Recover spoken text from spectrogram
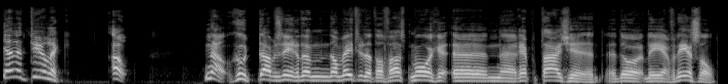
ja natuurlijk. Oh. Nou, goed, dames en heren, dan, dan weet u dat alvast. Morgen een eh, reportage door de heer Van Eersel.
